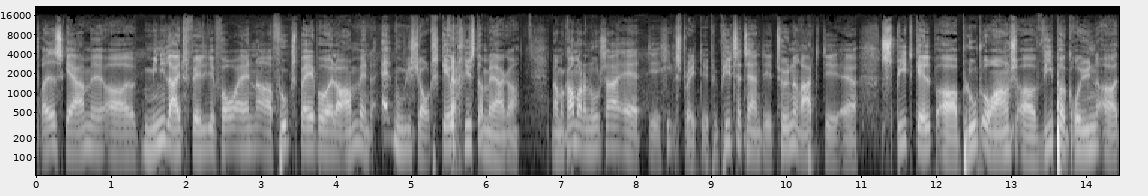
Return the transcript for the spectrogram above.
brede skærme og minilight-fælge foran og fuchs bagpå eller omvendt. Alt muligt sjovt. Skæve ja. Klistermærker. Når man kommer der nu, så er det helt straight. Det er pepita det er tynde ret, det er speedgelb og blod orange og vipergryn og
